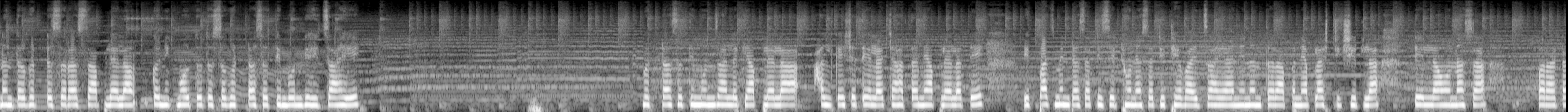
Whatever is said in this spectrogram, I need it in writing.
नंतर घट्टसर असं आपल्याला कणिक मळतो तसं घट्ट असं तिंबून घ्यायचं आहे. घट्ट असं तिमून झालं की आपल्याला हलक्याशा तेलाच्या हाताने आपल्याला ते एक पाच मिनटासाठी सेट होण्यासाठी ठेवायचं आहे आणि नंतर आपण या प्लास्टिक शीटला तेल लावून असा पराठा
